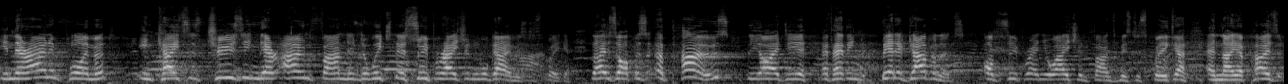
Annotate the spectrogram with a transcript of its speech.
in their own employment in cases choosing their own fund into which their superannuation will go, Mr Speaker. Those opposite oppose the idea of having better governance of superannuation funds, Mr Speaker, and they oppose it.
